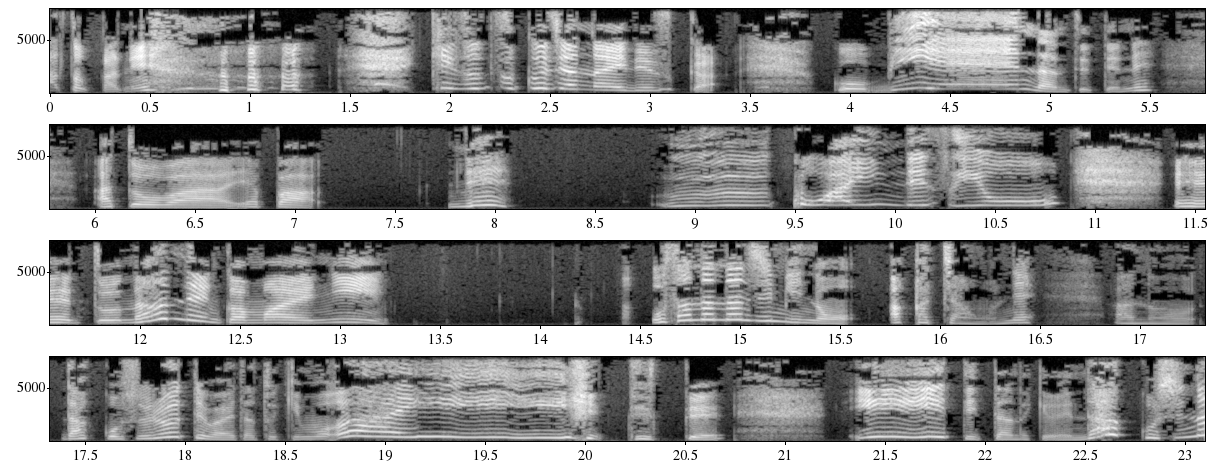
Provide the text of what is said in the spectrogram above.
らとかね。傷つくじゃないですか。こう、ビエーンなんて言ってね。あとは、やっぱ、ね。うー、怖いんですよ。えっ、と、何年か前に、幼馴染の赤ちゃんをね、あの、抱っこするって言われた時も、うわー、いい、いい、いいって言って、いい、いいって言ったんだけどね、抱っこしな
